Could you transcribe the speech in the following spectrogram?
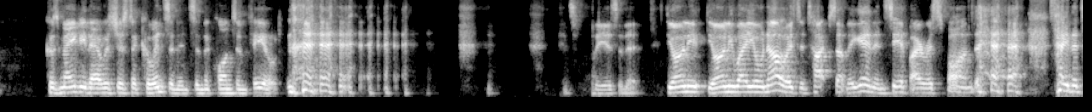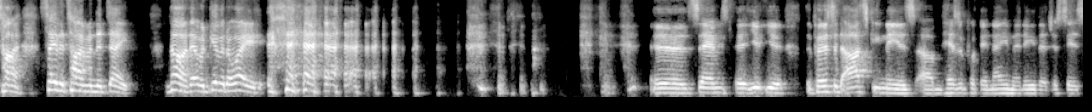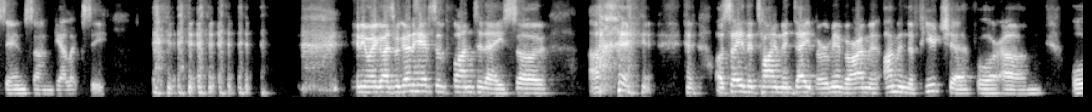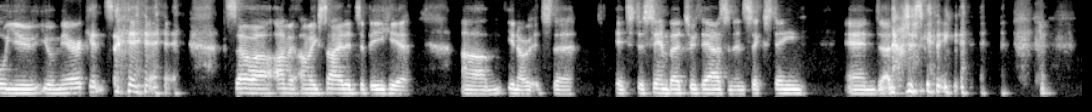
Because maybe that was just a coincidence in the quantum field. it's funny, isn't it? The only the only way you'll know is to type something in and see if I respond. say the time, say the time and the date. No, that would give it away. uh, Sam's uh, you, you the person asking me is um, hasn't put their name in either. Just says Samsung Galaxy. anyway, guys, we're going to have some fun today. So. Uh, I'll say the time and date, but remember, I'm a, I'm in the future for um, all you you Americans. so uh, I'm I'm excited to be here. Um, you know, it's the it's December 2016, and uh, no, I'm just kidding.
